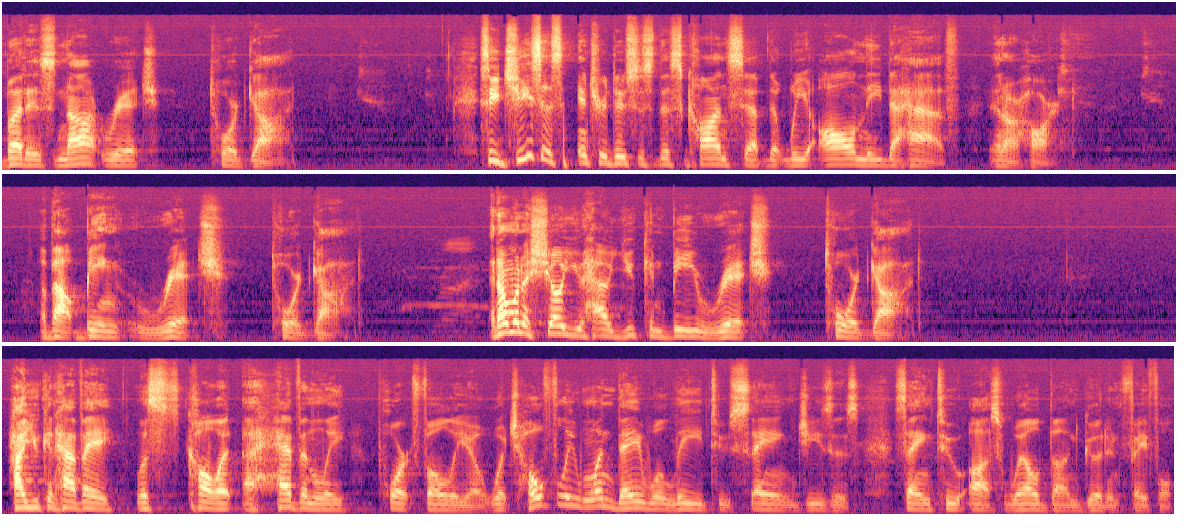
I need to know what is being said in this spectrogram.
but is not rich toward God. See, Jesus introduces this concept that we all need to have in our heart about being rich toward God. And I want to show you how you can be rich toward God. How you can have a, let's call it a heavenly portfolio, which hopefully one day will lead to saying, Jesus saying to us, Well done, good and faithful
